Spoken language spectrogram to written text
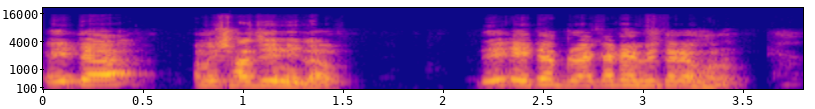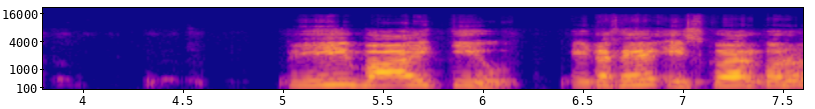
এটা আমি সাজিয়ে নিলাম। এটা ব্র্যাকেটের ভিতরে হলো। পি বাই কিউ এটাকে স্কোয়ার করো।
